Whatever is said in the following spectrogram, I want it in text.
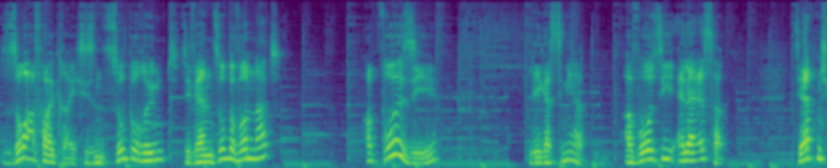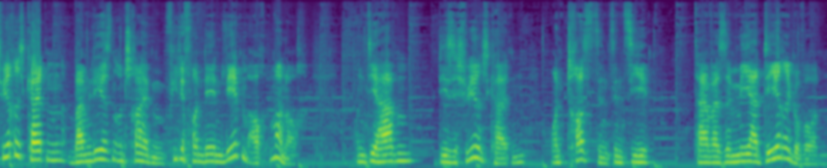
so erfolgreich, sie sind so berühmt, sie werden so bewundert, obwohl sie Legasthenie hatten, obwohl sie LRS hatten. Sie hatten Schwierigkeiten beim Lesen und Schreiben. Viele von denen leben auch immer noch. Und die haben diese Schwierigkeiten und trotzdem sind sie teilweise Milliardäre geworden.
